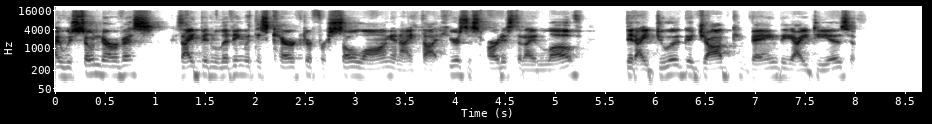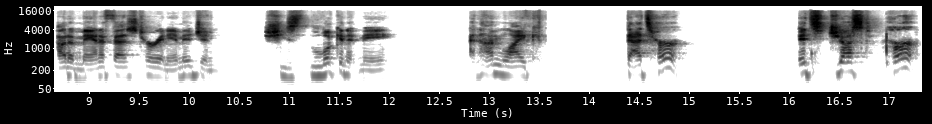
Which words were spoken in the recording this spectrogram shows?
I was so nervous because I'd been living with this character for so long and I thought here's this artist that I love. Did I do a good job conveying the ideas of how to manifest her an image and she's looking at me and I'm like, that's her. It's just her.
